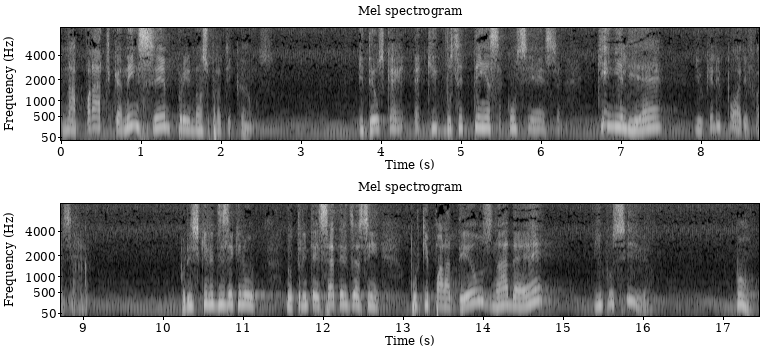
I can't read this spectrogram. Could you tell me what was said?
na prática nem sempre nós praticamos. E Deus quer é que você tenha essa consciência, quem Ele é e o que Ele pode fazer. Por isso que ele diz aqui no, no 37, ele diz assim, porque para Deus nada é impossível. Bom,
